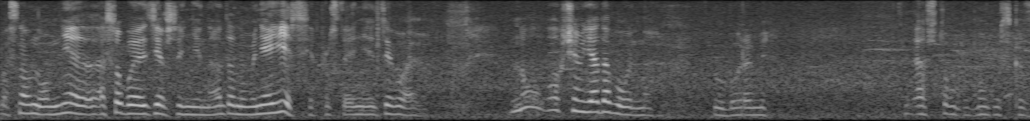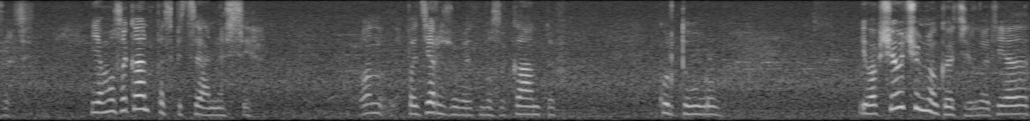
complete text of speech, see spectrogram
В основном мне особой одежды не надо, но у меня есть, я просто я не одеваю. Ну, в общем, я довольна выборами. А что могу сказать? Я музыкант по специальности. Он поддерживает музыкантов, культуру. И вообще очень много делает. Я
